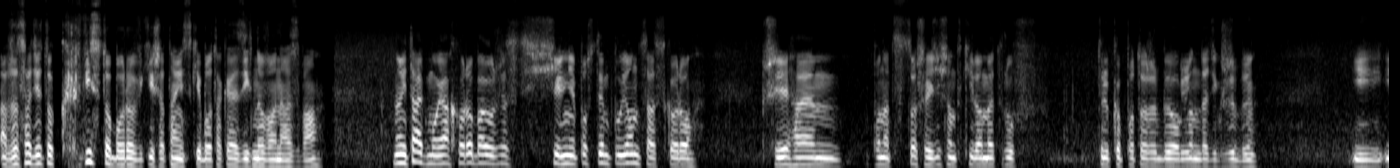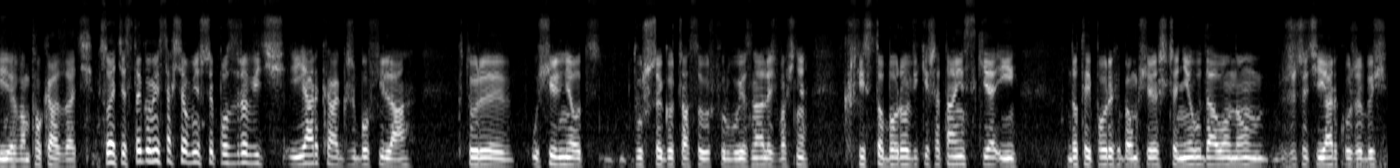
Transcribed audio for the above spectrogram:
a w zasadzie to krwisto borowiki szatańskie, bo taka jest ich nowa nazwa. No i tak, moja choroba już jest silnie postępująca, skoro przyjechałem ponad 160 km tylko po to, żeby oglądać grzyby i, i je wam pokazać. Słuchajcie, z tego miejsca chciałbym jeszcze pozdrowić Jarka Grzybofila, który usilnie od dłuższego czasu już próbuje znaleźć właśnie krwistoborowiki szatańskie i do tej pory chyba mu się jeszcze nie udało. No, życzę Ci Jarku, żebyś,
